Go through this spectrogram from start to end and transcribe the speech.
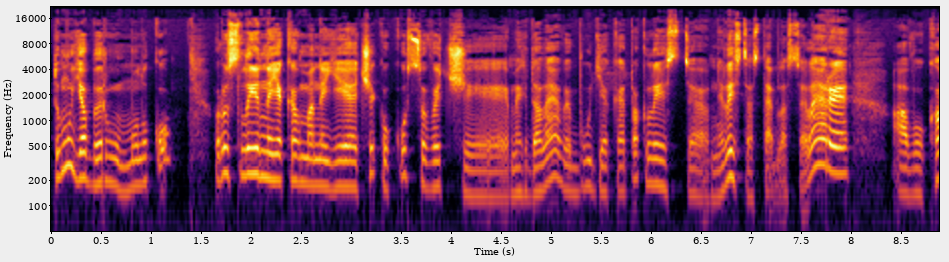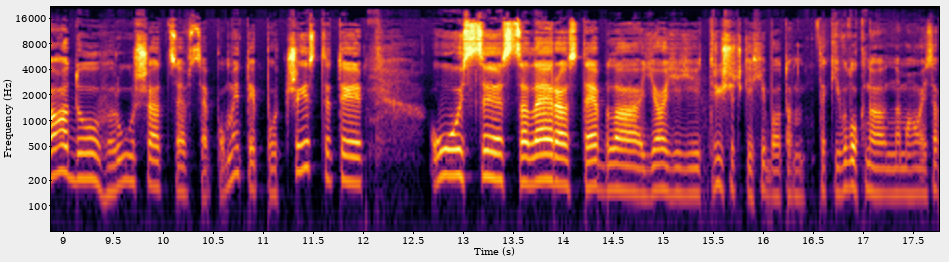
Тому я беру молоко рослини, яке в мене є, чи кокосове, чи мигдалеве, будь-яке, так листя, не листя, стебла селери, авокадо, груша, це все помити, почистити. Ось селера, стебла, я її трішечки хіба там такі волокна намагаюся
